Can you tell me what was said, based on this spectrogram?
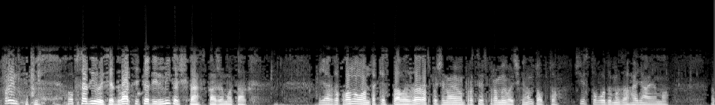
В принципі, обсадилися 21 міточка, скажімо так. Як заплановано, так і стало. Зараз починаємо процес промивочки. Ну, тобто, чисту воду ми заганяємо е,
